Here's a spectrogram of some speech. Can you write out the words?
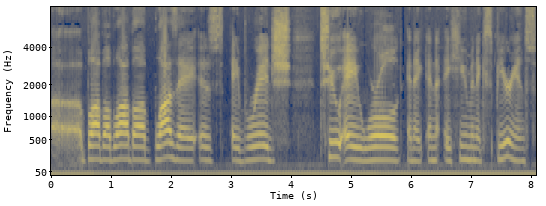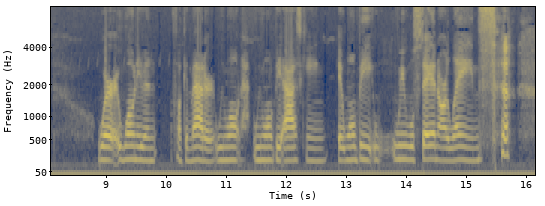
uh, blah blah blah blah blase is a bridge to a world and a, and a human experience where it won't even fucking matter. We won't we won't be asking. It won't be we will stay in our lanes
